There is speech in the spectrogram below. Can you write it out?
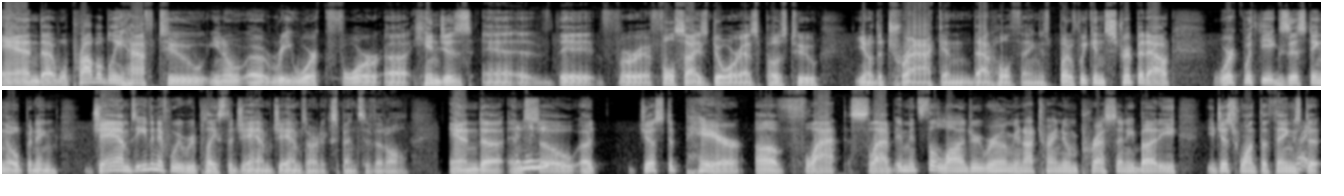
and uh, we'll probably have to, you know, uh, rework for uh, hinges uh, the for a full size door as opposed to, you know, the track and that whole thing. But if we can strip it out, work with the existing opening jambs, even if we replace the jamb, jambs aren't expensive at all, and uh, and, And when you- so. Uh, just a pair of flat slab. I mean, it's the laundry room. You're not trying to impress anybody. You just want the things to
